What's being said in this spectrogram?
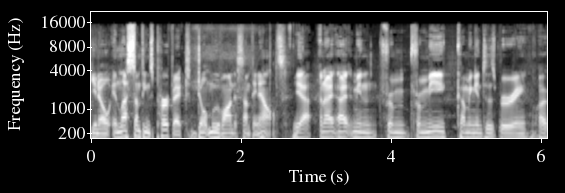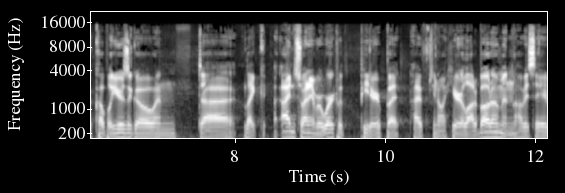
you know, unless something's perfect, don't move on to something else. Yeah, and I, I mean, from from me coming into this brewery a couple years ago, and uh, like I so I never worked with Peter, but I've you know hear a lot about him, and obviously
